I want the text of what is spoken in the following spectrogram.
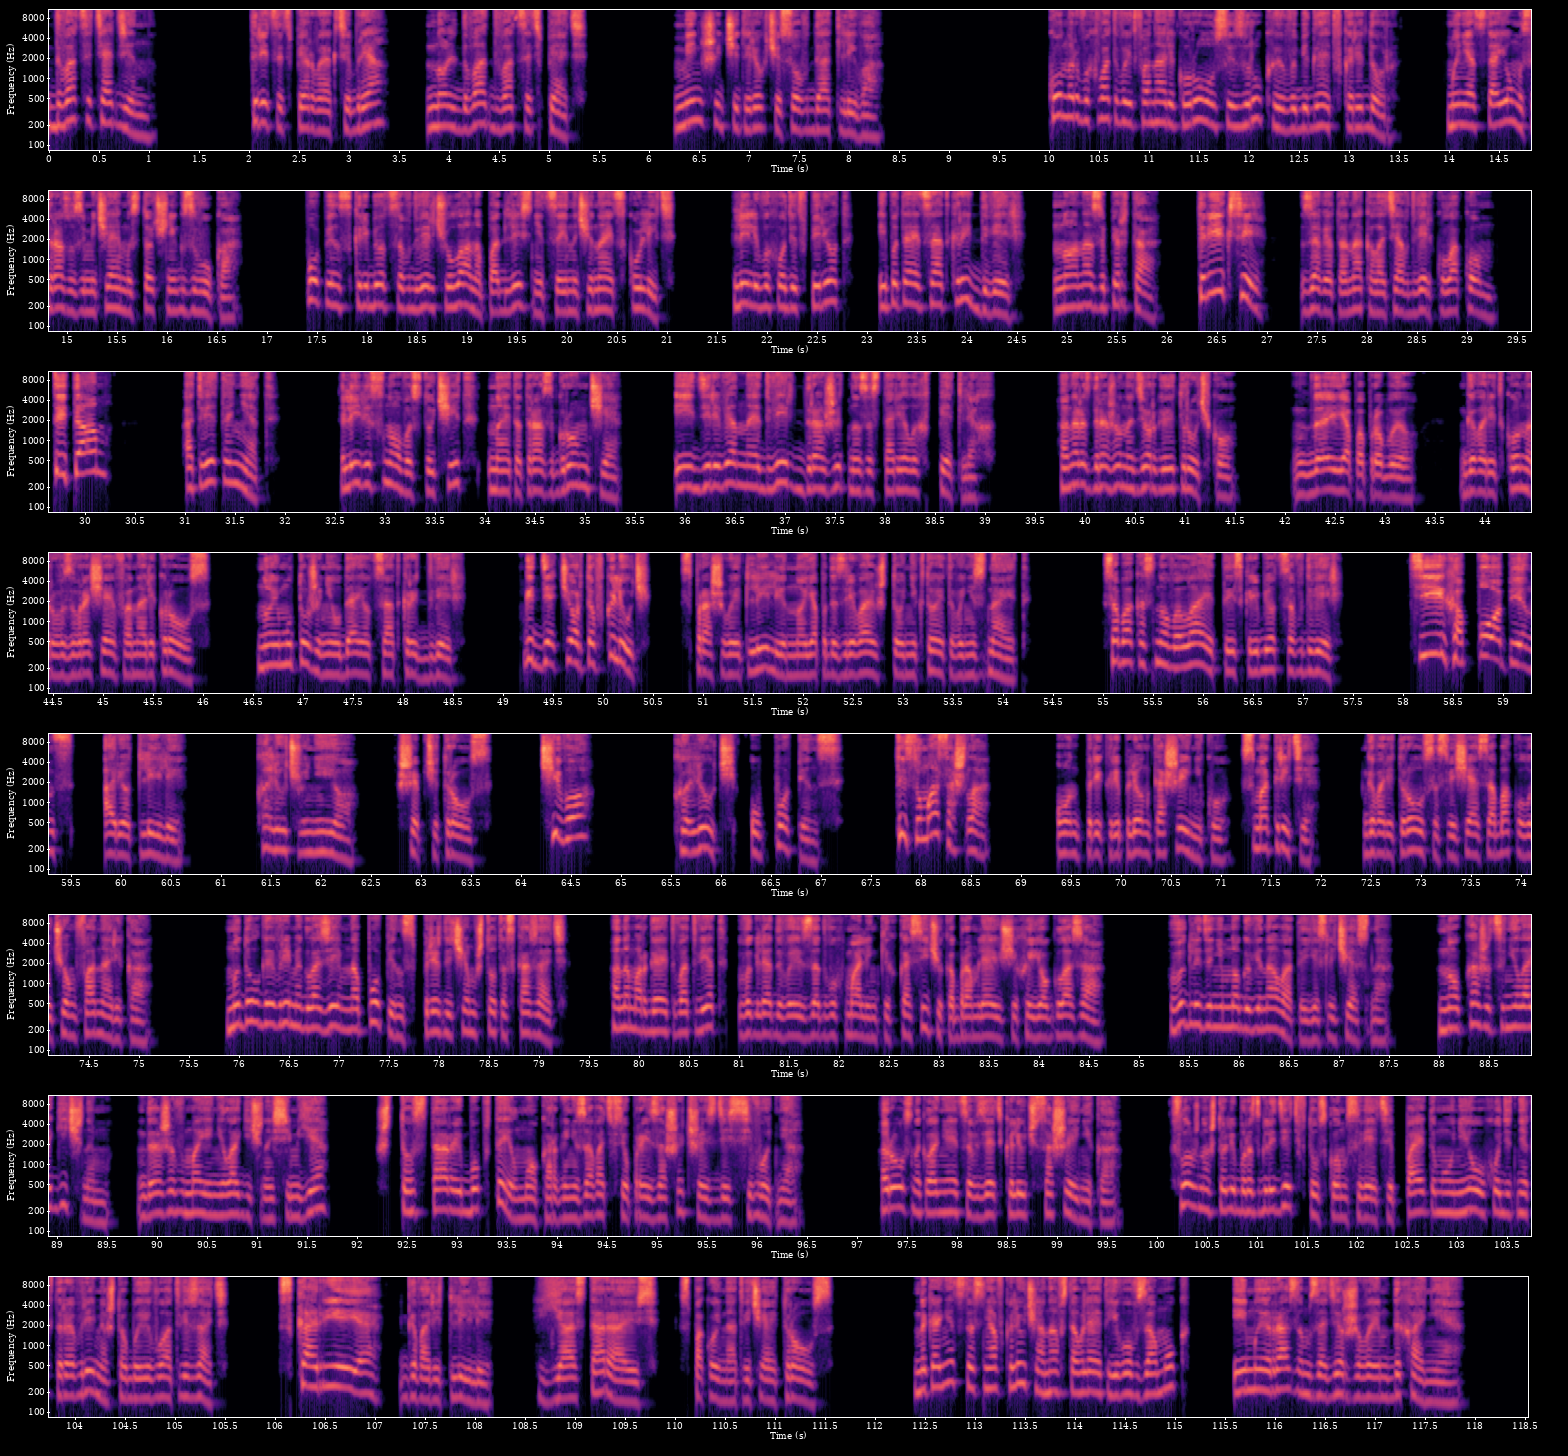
21. 31 октября, 02.25. Меньше четырех часов до отлива. Конор выхватывает фонарик у Роуз из рук и выбегает в коридор. Мы не отстаем и сразу замечаем источник звука. Поппин скребется в дверь чулана под лестницей и начинает скулить. Лили выходит вперед и пытается открыть дверь, но она заперта. «Трикси!» — зовет она, колотя в дверь кулаком. «Ты там?» Ответа нет. Лили снова стучит, на этот раз громче, и деревянная дверь дрожит на застарелых петлях. Она раздраженно дергает ручку. «Да я попробую», — говорит Конор, возвращая фонарик Роуз. Но ему тоже не удается открыть дверь. «Где чертов ключ?» — спрашивает Лили, но я подозреваю, что никто этого не знает. Собака снова лает и скребется в дверь. «Тихо, Поппинс!» — орёт Лили. «Ключ у нее», — шепчет Роуз. «Чего?» «Ключ у Поппинс». «Ты с ума сошла?» «Он прикреплен к ошейнику. Смотрите», — говорит Роуз, освещая собаку лучом фонарика. Мы долгое время глазеем на Поппинс, прежде чем что-то сказать. Она моргает в ответ, выглядывая из-за двух маленьких косичек, обрамляющих ее глаза. Выглядя немного виноватой, если честно. Но кажется нелогичным, даже в моей нелогичной семье, что старый Боб Тейл мог организовать все произошедшее здесь сегодня. Роуз наклоняется взять ключ с ошейника. Сложно что-либо разглядеть в тусклом свете, поэтому у нее уходит некоторое время, чтобы его отвязать. «Скорее!» — говорит Лили. «Я стараюсь», — спокойно отвечает Роуз. Наконец-то, сняв ключ, она вставляет его в замок, и мы разом задерживаем дыхание.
